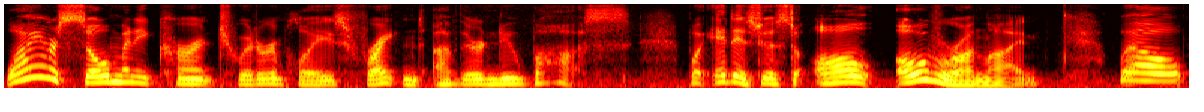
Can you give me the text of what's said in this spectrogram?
why are so many current Twitter employees frightened of their new boss? Boy, it is just all over online. Well,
